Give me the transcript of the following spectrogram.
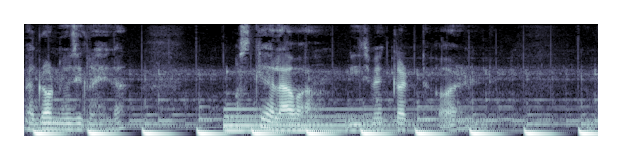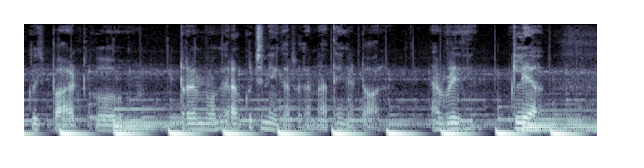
background music रहेगा. उसके अलावा बीच में कट और कुछ पार्ट को ट्रिम वगैरह कुछ नहीं कर रहा nothing at all everything clear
